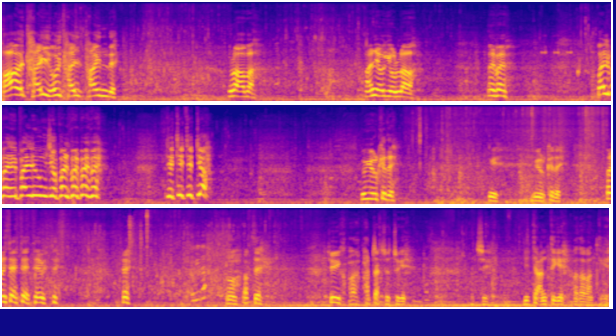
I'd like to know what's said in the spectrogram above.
아, 다, 있- 여기 다, 있- 다 있는데. 올라와봐. 아니, 여기 올라와. 빨리, 빨리. 빨리, 빨리, 빨리 움직여. 빨리, 빨리, 빨리, 빨리. 뛰어, 뛰어, 뛰어. 여기 이렇게 돼. 여기, 여기 이렇게 돼. 빨리 돼, 돼, 돼, 돼. 여기다? 어, 딱 돼. 저기 바, 바짝 저쪽에. 그렇지. 밑에 안 뜨게, 바닥 안 뜨게.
